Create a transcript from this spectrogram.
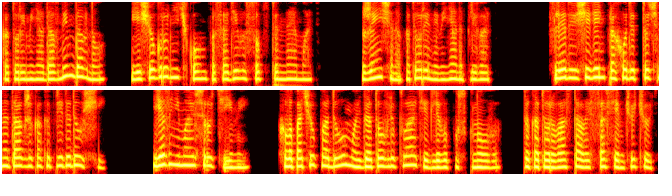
который меня давным-давно, еще грудничком, посадила собственная мать. Женщина, которой на меня наплевать. Следующий день проходит точно так же, как и предыдущий. Я занимаюсь рутиной, Хлопочу по дому и готовлю платье для выпускного, до которого осталось совсем чуть-чуть,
